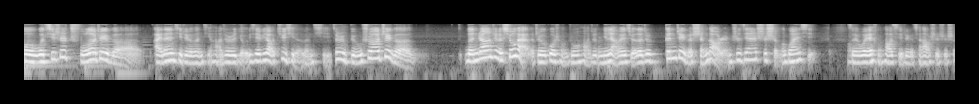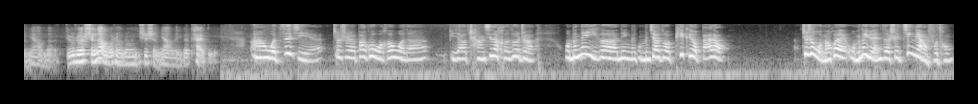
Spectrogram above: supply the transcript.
我我其实除了这个 identity 这个问题哈，就是有一些比较具体的问题，就是比如说这个文章这个修改的这个过程中哈，就您两位觉得就跟这个审稿人之间是什么关系？所以我也很好奇这个钱老师是什么样的，比如说审稿过程中你是什么样的一个态度？啊，我自己就是包括我和我的比较长期的合作者，我们那一个那个我们叫做 pick your battle，就是我们会我们的原则是尽量服从，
